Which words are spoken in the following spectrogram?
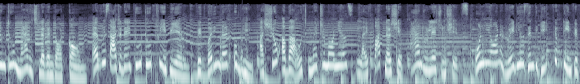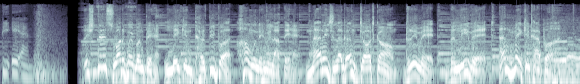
into marriagelagan.com every Saturday 2 to 3 pm with Varinder Ubhi, a show about matrimonials, life partnership and relationships. Only on Radio Zindagi 1550 AM. रिश्ते स्वर्ग में बनते हैं लेकिन धरती पर हम उन्हें मिलाते हैं marriage Lagan dot com dream it believe it and make it happen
